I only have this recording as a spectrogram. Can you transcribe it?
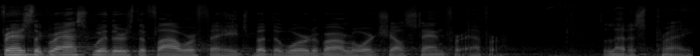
Friends, the grass withers, the flower fades, but the word of our Lord shall stand forever. Let us pray.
